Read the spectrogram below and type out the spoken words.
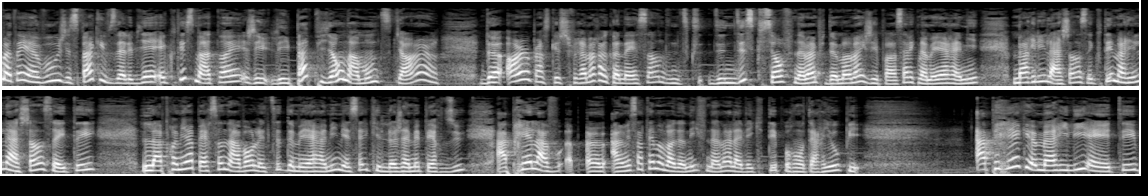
matin à vous, j'espère que vous allez bien. Écoutez, ce matin, j'ai les papillons dans mon petit cœur. De un, parce que je suis vraiment reconnaissante d'une discussion finalement, puis de moment que j'ai passé avec ma meilleure amie, Marie Lachance. Écoutez, Marie Lachance a été la première personne à avoir le titre de meilleure amie, mais celle qui l'a jamais perdu. Après, la, à un certain moment donné, finalement, elle avait quitté pour Ontario, puis après que Marie-Lie a été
